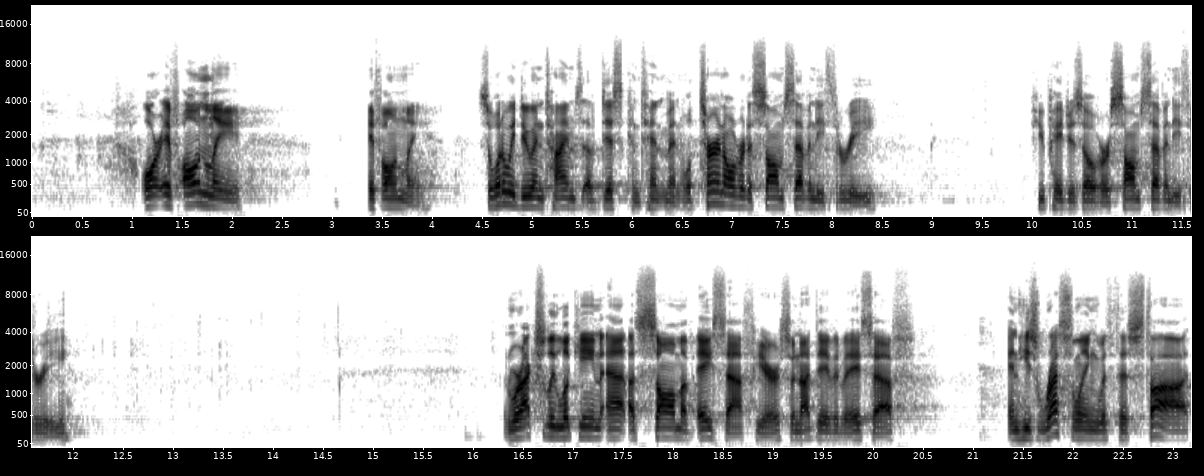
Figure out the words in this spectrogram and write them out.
or, if only, if only. So, what do we do in times of discontentment? We'll turn over to Psalm 73, a few pages over, Psalm 73. And we're actually looking at a psalm of Asaph here, so not David, but Asaph. And he's wrestling with this thought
